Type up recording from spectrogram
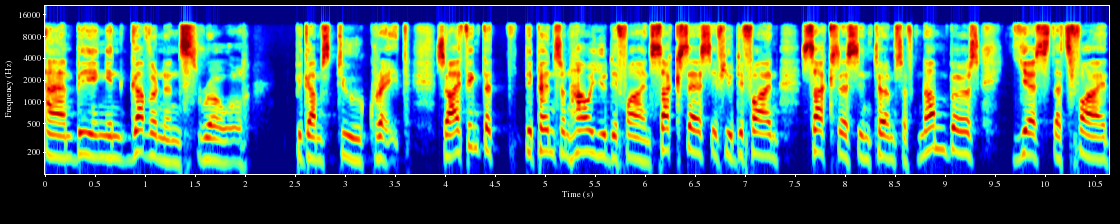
and being in governance role becomes too great. So I think that depends on how you define success. If you define success in terms of numbers, yes, that's fine.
